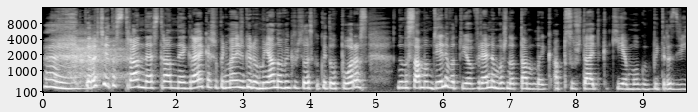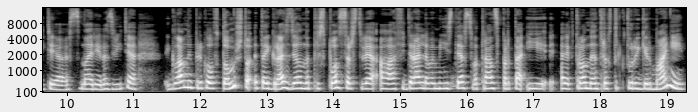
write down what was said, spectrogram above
Короче, это странная, странная игра. Я, конечно, понимаешь, говорю, у меня она выкрутилась какой-то упорос, но на самом деле вот ее реально можно там like, обсуждать, какие могут быть развития, сценарии развития. И главный прикол в том, что эта игра сделана при спонсорстве а, Федерального министерства транспорта и электронной инфраструктуры Германии.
